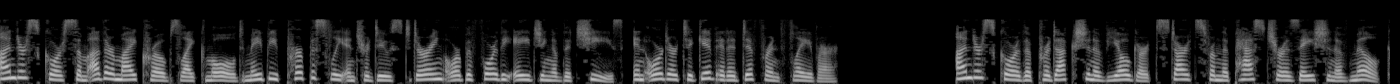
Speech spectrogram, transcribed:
Underscore some other microbes like mold may be purposely introduced during or before the aging of the cheese, in order to give it a different flavor. Underscore the production of yogurt starts from the pasteurization of milk,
